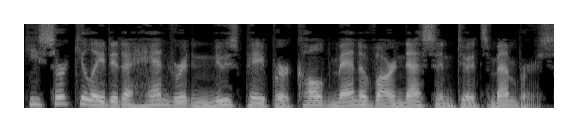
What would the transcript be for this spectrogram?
He circulated a handwritten newspaper called Manavar Nesan to its members.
